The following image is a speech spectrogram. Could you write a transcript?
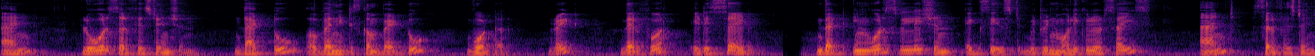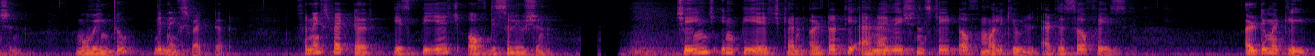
and lower surface tension that too uh, when it is compared to water right therefore it is said that inverse relation exists between molecular size and surface tension. Moving to the next factor. So next factor is pH of the solution. Change in pH can alter the ionization state of molecule at the surface ultimately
